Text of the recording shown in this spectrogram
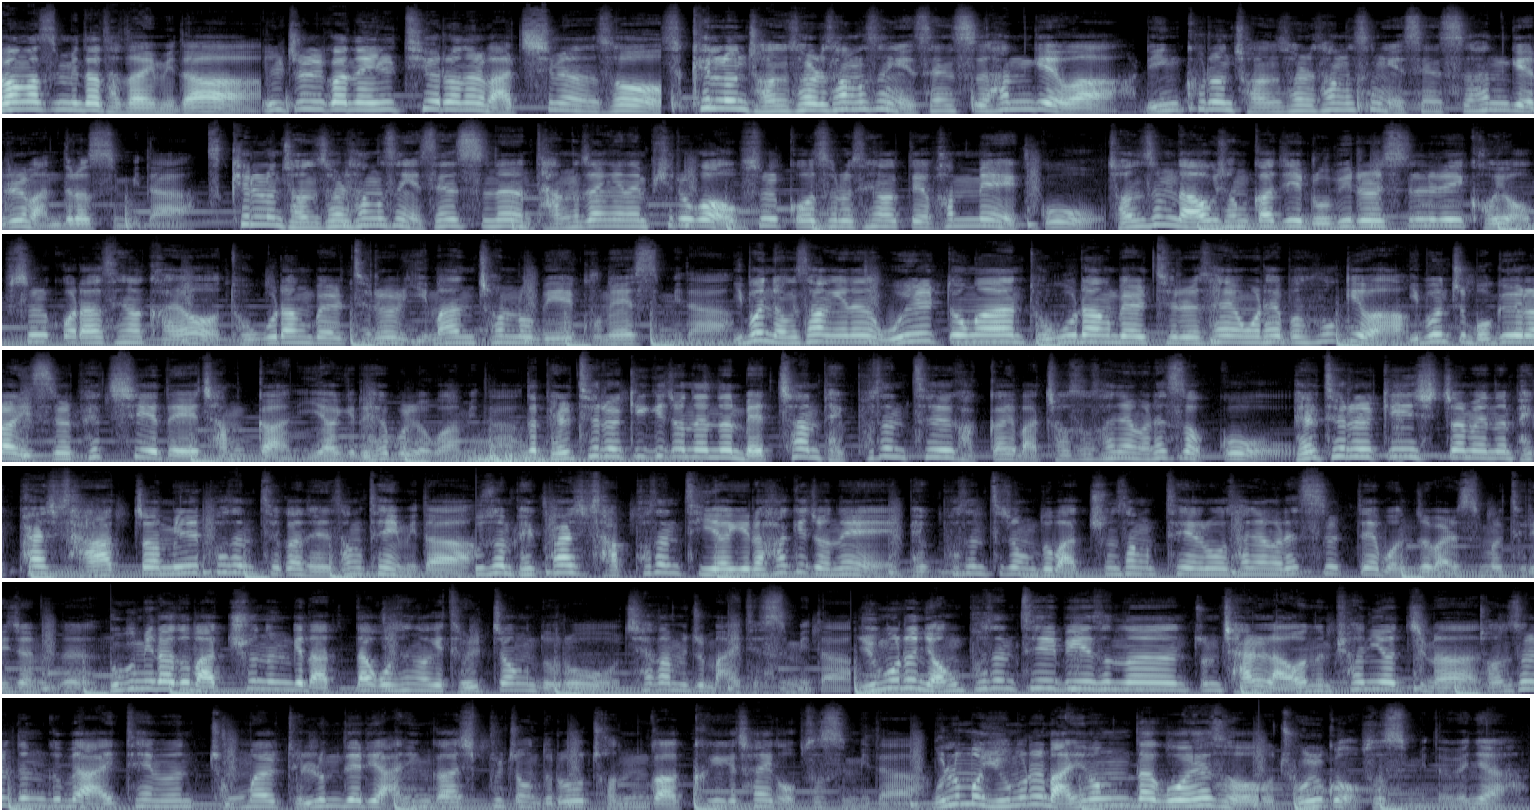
반갑습니다. 다다입니다. 일주일간의 1티어런을 마치면서 스켈론 전설 상승 에센스 1개와 링크론 전설 상승 에센스 1개를 만들었습니다. 스켈론 전설 상승 에센스는 당장에는 필요가 없을 것으로 생각되어 판매했고 전승 나오기 전까지 루비를 쓸 일이 거의 없을 거라 생각하여 도구랑 벨트를 21,000루비에 구매했습니다. 이번 영상에는 5일 동안 도구랑 벨트를 사용을 해본 후기와 이번 주 목요일날 있을 패치에 대해 잠깐 이야기를 해보려고 합니다. 근데 벨트를 끼기 전에는 매찬 100% 가까이 맞춰서 사냥을 했었고 벨트를 낀 시점에는 184.1%가 된 상태입니다. 우선 184% 이야기를 하기 전에 100% 정도 맞춘 상태로 사냥을 했을 때 먼저 말씀을 드리자면은 조금이라도 맞추는 게 낫다고 생각이 들 정도로 체감이 좀 많이 됐습니다. 유물은 0%에 비해서는 좀 잘 나오는 편이었지만 전설 등급의 아이템은 정말 될름델이 아닌가 싶을 정도로 전과 크게 차이가 없었습니다. 물론 뭐 유물을 많이 먹는다고 해서 뭐 좋을 건 없었습니다. 왜냐?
